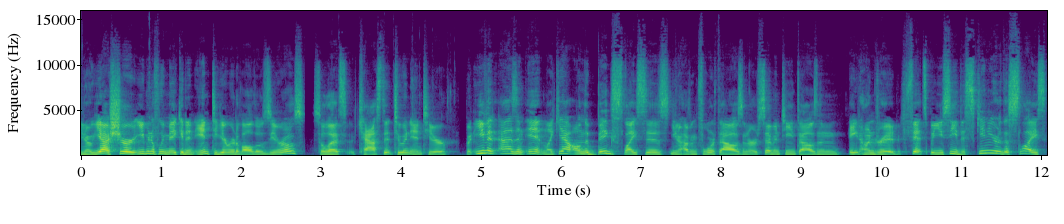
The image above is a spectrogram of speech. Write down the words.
you know, yeah, sure, even if we make it an int to get rid of all those zeros, so let's cast it to an int here. But even as an int, like, yeah, on the big slices, you know, having 4,000 or 17,800 fits, but you see the skinnier the slice,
